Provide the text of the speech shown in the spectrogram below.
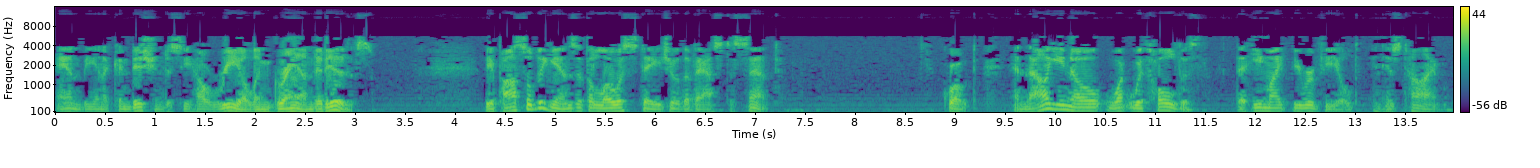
and be in a condition to see how real and grand it is. The apostle begins at the lowest stage of the vast ascent. Quote, and now ye know what withholdeth, that he might be revealed in his time.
